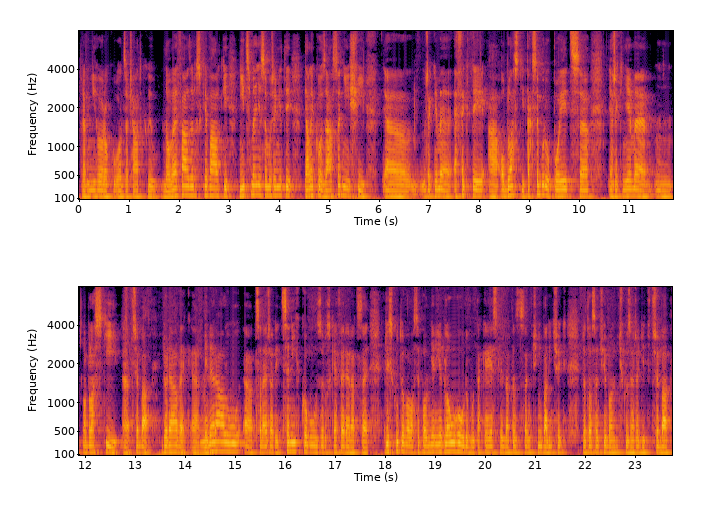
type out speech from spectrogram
prvního roku od začátku nové fáze ruské války. Nicméně samozřejmě ty daleko zásadnější, eh, řekněme, efekty a oblasti, tak se budou pojít s, řekněme, mm, oblastí eh, třeba dodávek minerálů, celé řady cených kovů z Ruské federace. Diskutovalo se poměrně dlouhou dobu také, jestli na ten sankční balíček, do toho sankčního balíčku zařadit třeba uh,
